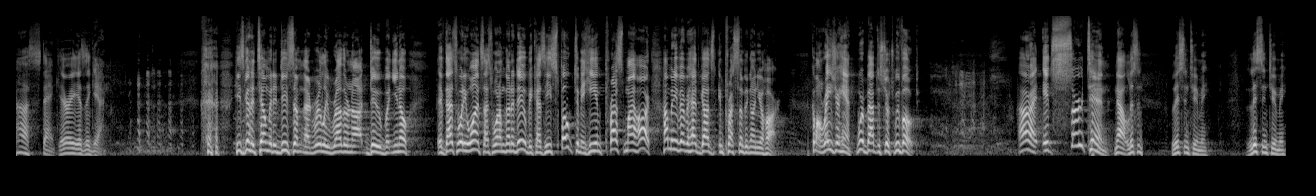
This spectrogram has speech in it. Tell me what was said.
Ah, stank. There he is again. He's going to tell me to do something I'd really rather not do, but you know, if that's what he wants, that's what I'm going to do because he spoke to me. He impressed my heart. How many have ever had God impress something on your heart? Come on, raise your hand. We're a Baptist church, we vote. All right, it's certain. Now, listen, listen to me. Listen to me.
